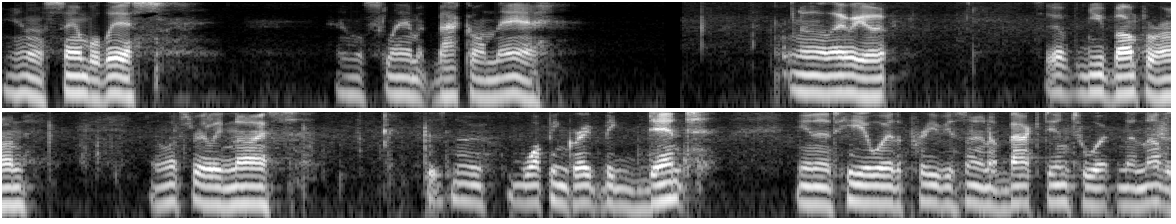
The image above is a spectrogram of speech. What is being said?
I'm going to assemble this and we'll slam it back on there. Oh, there we go. So you have the new bumper on. It looks really nice. So there's no whopping great big dent in it here where the previous owner backed into it and another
